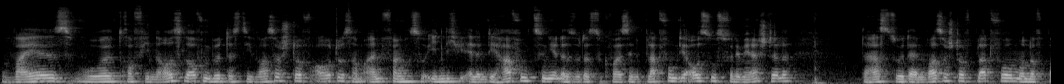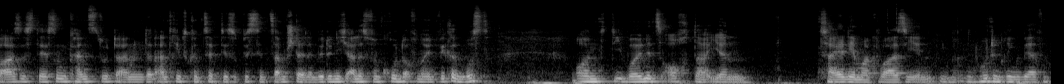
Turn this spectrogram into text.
Weil es wohl darauf hinauslaufen wird, dass die Wasserstoffautos am Anfang so ähnlich wie LMDH funktionieren, also dass du quasi eine Plattform dir aussuchst von dem Hersteller. Da hast du deine Wasserstoffplattform und auf Basis dessen kannst du dann dein Antriebskonzept dir so ein bisschen zusammenstellen, damit du nicht alles von Grund auf neu entwickeln musst. Und die wollen jetzt auch da ihren Teilnehmer quasi in, in den Hut in den Ring werfen.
